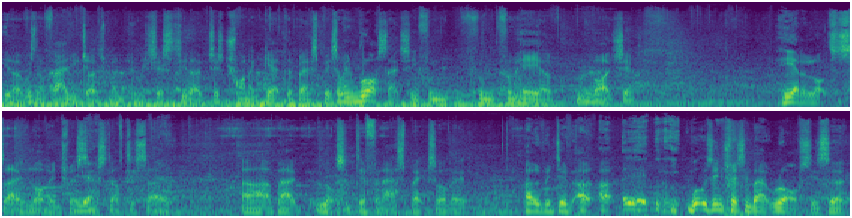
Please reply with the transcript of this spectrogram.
you know, it wasn't a value judgment. It was just, you know, just trying to get the best bits. I mean, Ross actually from from from here, from mm. He had a lot to say, a lot of interesting yeah. stuff to say uh, about lots of different aspects of it. Over diff- uh, uh, what was interesting about Ross is that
